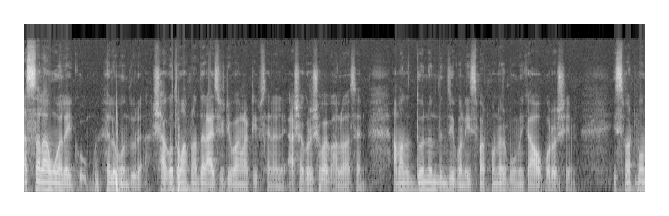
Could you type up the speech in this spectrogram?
আসসালামু আলাইকুম। হ্যালো বন্ধুরা, স্বাগতম আপনাদের আইসিটি বাংলা টিপস চ্যানেলে। আশা করি সবাই ভালো আছেন। আমাদের দৈনন্দিন জীবনে স্মার্টফোনের ভূমিকা অপরসীম। স্মার্টফোন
